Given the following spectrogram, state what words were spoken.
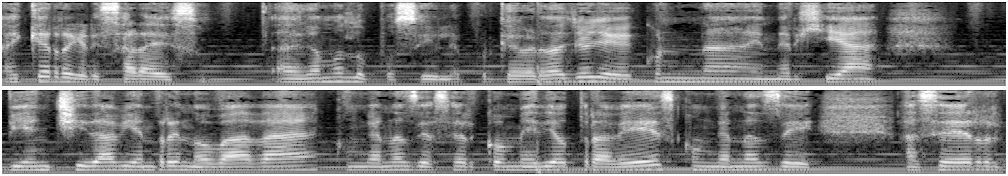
hay que regresar a eso, hagamos lo posible, porque de verdad yo llegué con una energía bien chida, bien renovada, con ganas de hacer comedia otra vez, con ganas de hacer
